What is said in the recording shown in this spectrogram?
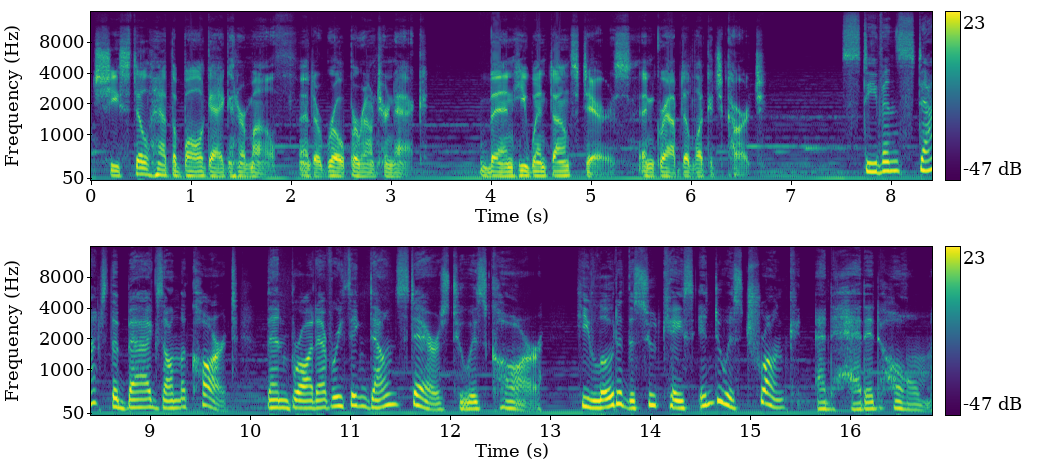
She still had the ball gag in her mouth and a rope around her neck. Then he went downstairs and grabbed a luggage cart. Steven stacked the bags on the cart, then brought everything downstairs to his car. He loaded the suitcase into his trunk and headed home.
